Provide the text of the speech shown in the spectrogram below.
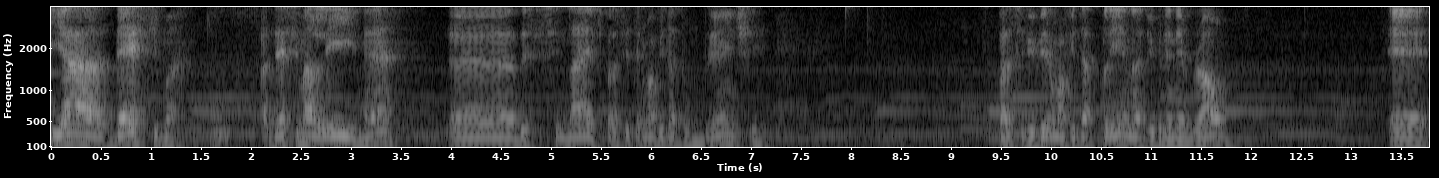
E a décima, a décima lei, né, uh, desses sinais para se ter uma vida abundante, para se viver uma vida plena de Brené Brown, é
